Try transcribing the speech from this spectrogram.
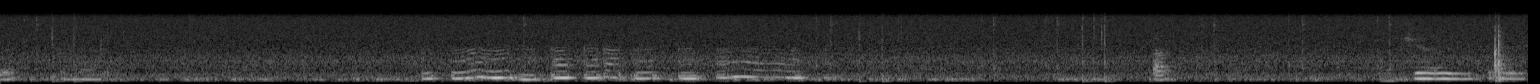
Yep, and- Uh, jellyfish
